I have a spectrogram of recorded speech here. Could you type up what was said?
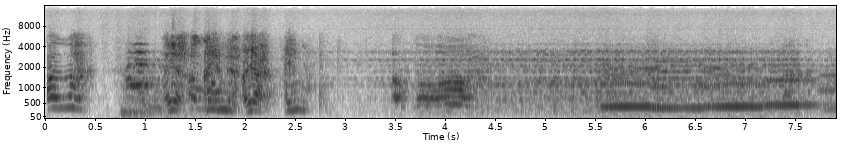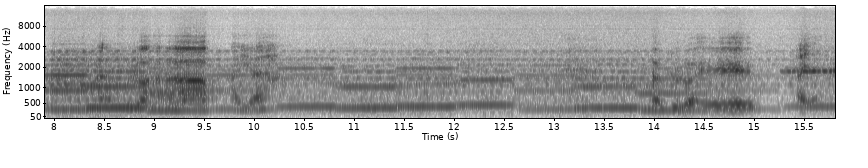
Allah! Ayah, Allah. ayahanda, Ayah! ayahanda. Allah! Abdul Wahab. Ayah, Abdul Wahib. Ayah.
